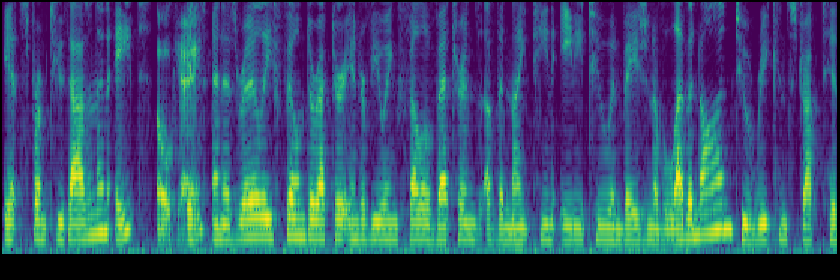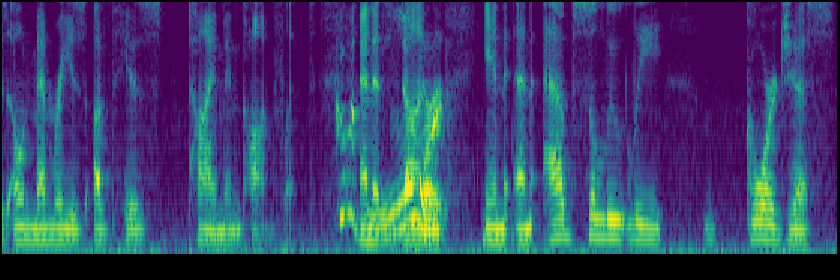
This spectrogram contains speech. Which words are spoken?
It's from 2008. Okay. It's an Israeli film director interviewing fellow veterans of the 1982 invasion of Lebanon to reconstruct his own memories of his time in conflict. Good and it's Lord. done in an absolutely gorgeous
